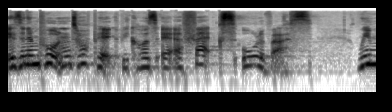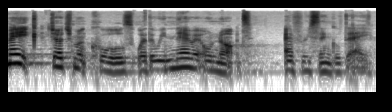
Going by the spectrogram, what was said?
is an important topic because it affects all of us. We make judgment calls, whether we know it or not, every single day.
